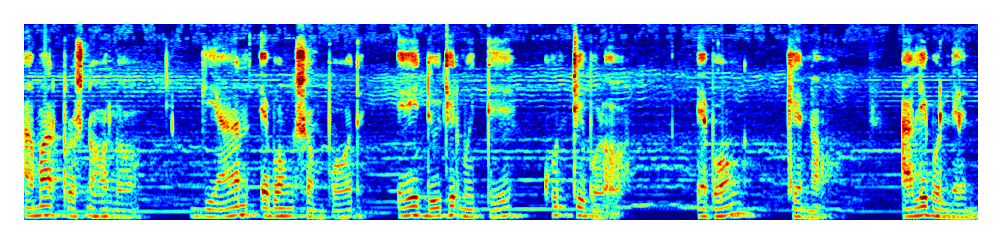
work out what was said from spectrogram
আমার প্রশ্ন হলো জ্ঞান এবং সম্পদ এই দুইটির মধ্যে কোনটি বড় এবং কেন? আলী বললেন,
